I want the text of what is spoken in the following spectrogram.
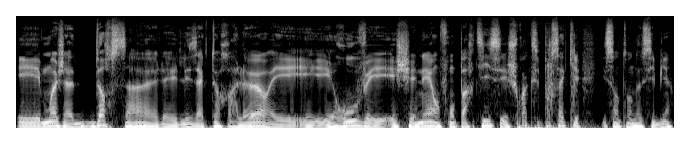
Et moi, j'adore ça, les, les acteurs râleurs et, et, et Rouve et, et Chenet en font partie. C'est, je crois que c'est pour ça qu'ils ils s'entendent aussi bien.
